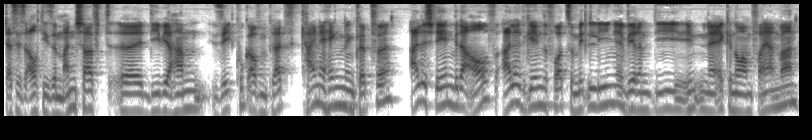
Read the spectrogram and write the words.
das ist auch diese Mannschaft, äh, die wir haben. Seh, guck auf den Platz, keine hängenden Köpfe, alle stehen wieder auf, alle gehen sofort zur Mittellinie, während die hinten in der Ecke noch am Feiern waren.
